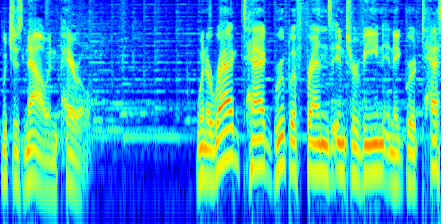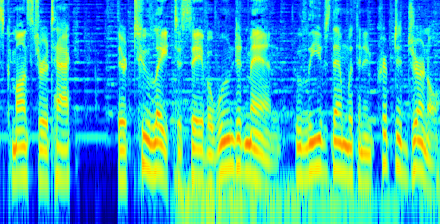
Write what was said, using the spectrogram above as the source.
which is now in peril. When a ragtag group of friends intervene in a grotesque monster attack, they're too late to save a wounded man who leaves them with an encrypted journal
